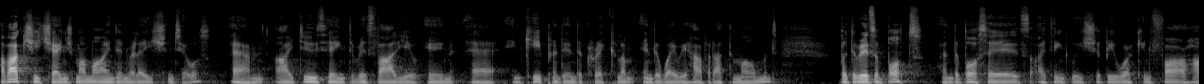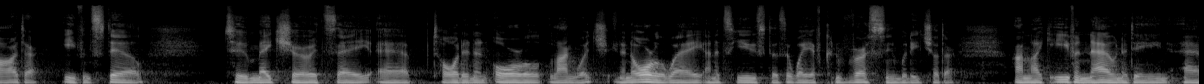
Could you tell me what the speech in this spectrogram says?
I've actually changed my mind in relation to it. Um, I do think there is value in uh, in keeping it in the curriculum in the way we have it at the moment, but there is a but, and the but is I think we should be working far harder, even still, to make sure it's a uh, taught in an oral language, in an oral way, and it's used as a way of conversing with each other. And like even now, Nadine, uh,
